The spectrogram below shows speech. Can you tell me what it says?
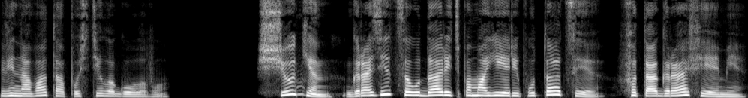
Виновато опустила голову. Щукин грозится ударить по моей репутации фотографиями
